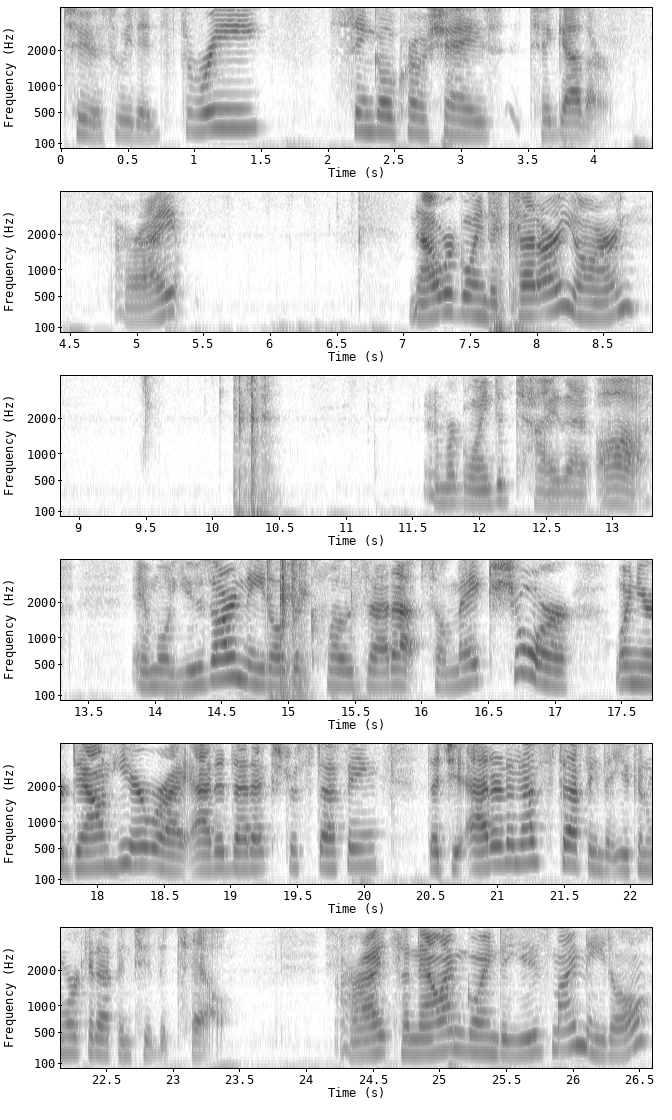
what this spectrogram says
two. So we did three single crochets together. All right. Now we're going to cut our yarn and we're going to tie that off. And we'll use our needle to close that up. So make sure when you're down here where I added that extra stuffing that you added enough stuffing that you can work it up into the tail. All right, so now I'm going to use my needle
